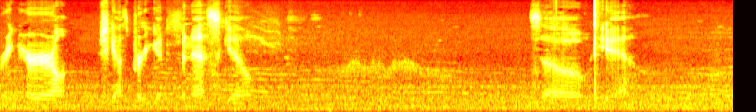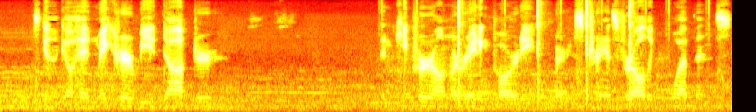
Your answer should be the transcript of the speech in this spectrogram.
bring her on. She got pretty good finesse skill. So, yeah. Just gonna go ahead and make her be a doctor. Then keep her on my raiding party. Just transfer all the weapons.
